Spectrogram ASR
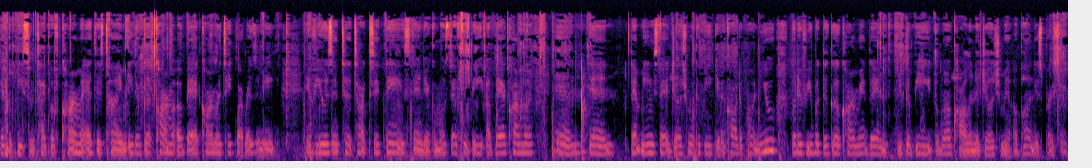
There could be some type of karma at this time, either good karma or bad karma. Take what resonates. If you is into toxic things, then there could most definitely be a bad karma. And then that means that judgment could be getting called upon you. But if you with the good karma, then you could be the one calling the judgment upon this person.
